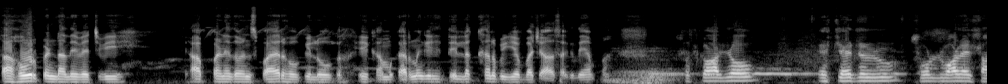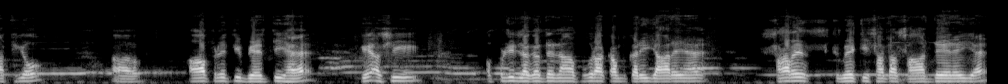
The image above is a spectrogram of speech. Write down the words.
ਤਾਂ ਹੋਰ ਪਿੰਡਾਂ ਦੇ ਵਿੱਚ ਵੀ ਆਪਣੇ ਤੋਂ ਇਨਸਪਾਇਰ ਹੋ ਕੇ ਲੋਕ ਇਹ ਕੰਮ ਕਰਨਗੇ ਤੇ ਲੱਖਾਂ ਰੁਪਏ ਬਚਾ ਸਕਦੇ ਹਾਂ ਆਪਾਂ। ਸਤਿਕਾਰਯੋਗ ਇਸ ਚੈਨਲ ਨੂੰ ਸੁਣਨ ਵਾਲੇ ਸਾਥੀਓ ਆਪ ਰੀਤੀ ਬੇਨਤੀ ਹੈ ਕਿ ਅਸੀਂ ਆਪਣੀ ਲਗਨ ਦੇ ਨਾਲ ਪੂਰਾ ਕੰਮ ਕਰੀ ਜਾ ਰਹੇ ਹਾਂ। ਸਾਰੇ ਕਮੇਟੀ ਸਾਡਾ ਸਾਥ ਦੇ ਰਹੀ ਹੈ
